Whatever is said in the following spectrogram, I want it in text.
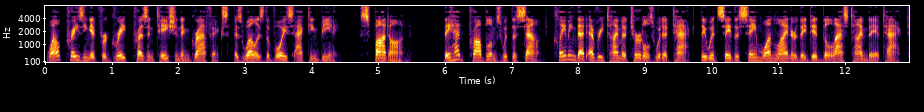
While praising it for great presentation and graphics, as well as the voice acting being spot on, they had problems with the sound, claiming that every time a turtles would attack, they would say the same one-liner they did the last time they attacked.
